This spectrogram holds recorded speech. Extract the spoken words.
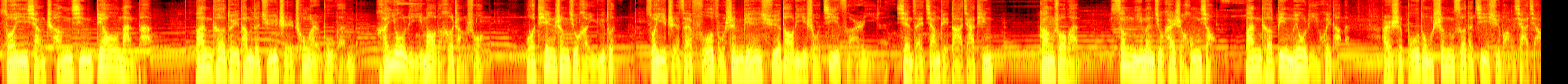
所以想诚心刁难他。班特对他们的举止充耳不闻，很有礼貌的合掌说：“我天生就很愚钝，所以只在佛祖身边学到了一首偈子而已。现在讲给大家听。”刚说完，僧尼们就开始哄笑。班特并没有理会他们，而是不动声色地继续往下讲。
